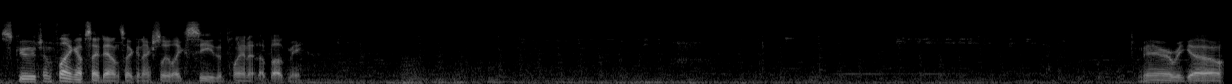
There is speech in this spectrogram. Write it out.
scoot. I'm flying upside down so I can actually like see the planet above me. There we go.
